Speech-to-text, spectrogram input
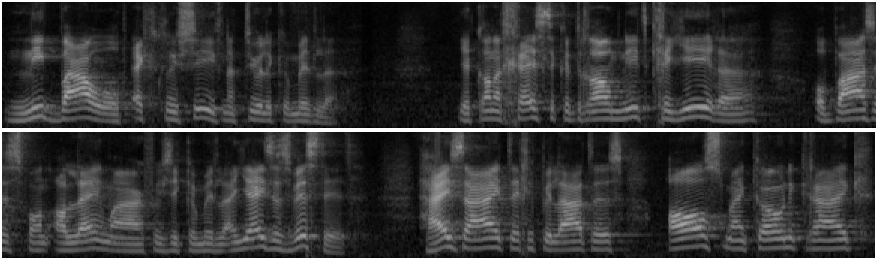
niet bouwen op exclusief natuurlijke middelen. Je kan een geestelijke droom niet creëren op basis van alleen maar fysieke middelen. En Jezus wist dit. Hij zei tegen Pilatus: Als mijn koninkrijk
